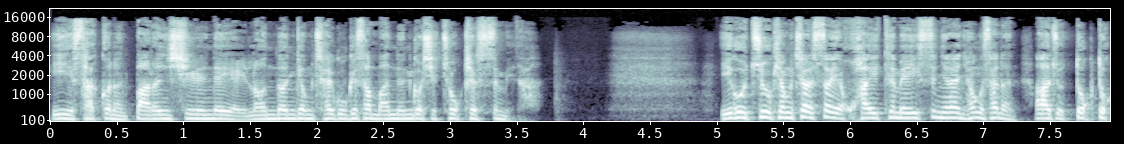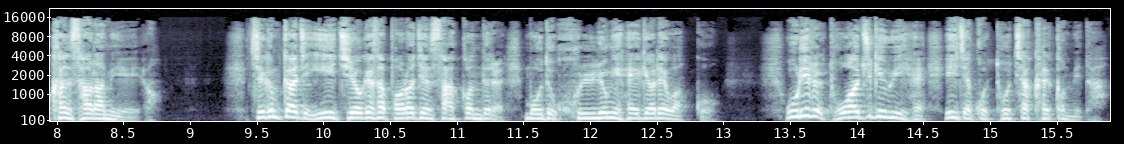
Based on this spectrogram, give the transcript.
이 사건은 빠른 시일 내에 런던 경찰국에서 맡는 것이 좋겠습니다. 이곳 주 경찰서의 화이트 메이슨이라는 형사는 아주 똑똑한 사람이에요. 지금까지 이 지역에서 벌어진 사건들을 모두 훌륭히 해결해왔고, 우리를 도와주기 위해 이제 곧 도착할 겁니다.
